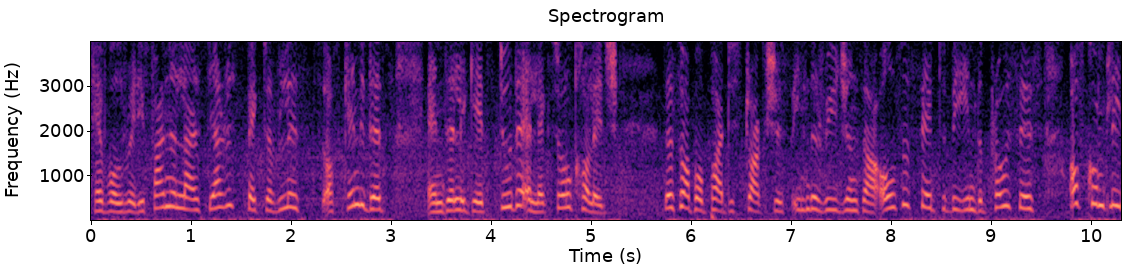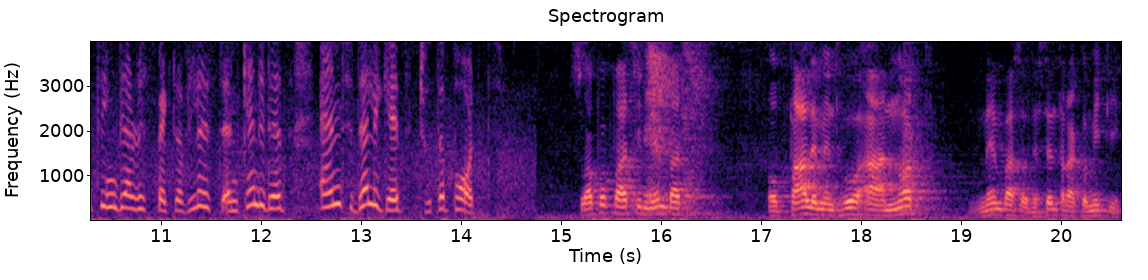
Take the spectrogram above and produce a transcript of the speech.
have already finalized their respective lists of candidates and delegates to the Electoral College. The SWAPO party structures in the regions are also said to be in the process of completing their respective list and candidates and delegates to the port. SWAPO party members of parliament who are not members of the Central Committee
